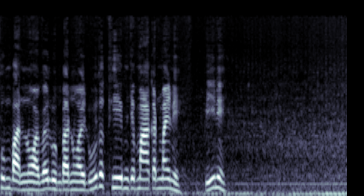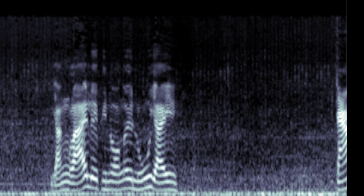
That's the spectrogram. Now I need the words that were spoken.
ซุ้มบันหน่อยไว้รุ่นบันหน่อยดูสักทีมันจะมากันไหมนี่ ปีนี่ยังหลายเลยพี่น้องเอ้ยหนูใหญ่เจ้า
